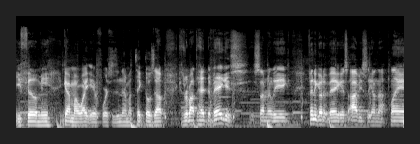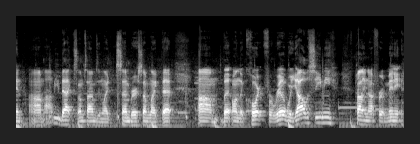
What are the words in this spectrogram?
You feel me? Got my white Air Forces in there. I'm gonna take those out because we're about to head to Vegas, Summer League. Finna go to Vegas. Obviously, I'm not playing. Um, I'll be back sometimes in like December, something like that. Um, but on the court, for real, where y'all will see me, probably not for a minute.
